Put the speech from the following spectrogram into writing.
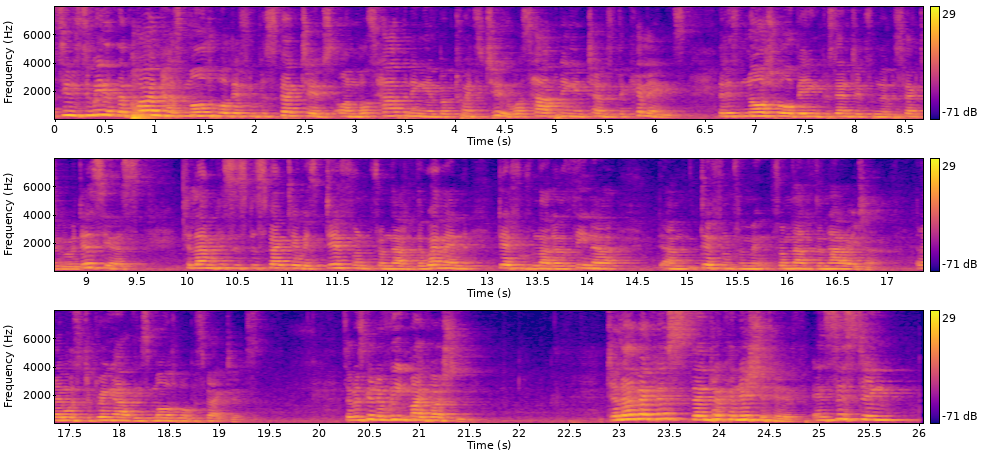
It seems to me that the poem has multiple different perspectives on what's happening in Book 22, what's happening in terms of the killings, that it's not all being presented from the perspective of Odysseus. Telemachus' perspective is different from that of the women, different from that of Athena, um, different from, from that of the narrator. And I wanted to bring out these multiple perspectives. So I was going to read my version. Telemachus then took initiative, insisting,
